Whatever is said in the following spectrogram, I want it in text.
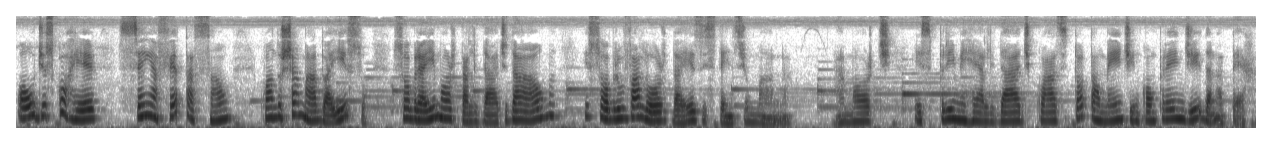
ou discorrer sem afetação, quando chamado a isso, sobre a imortalidade da alma e sobre o valor da existência humana. A morte exprime realidade quase totalmente incompreendida na Terra.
